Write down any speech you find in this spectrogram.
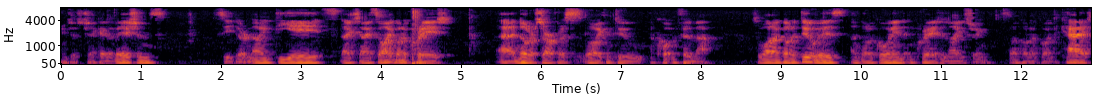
and just check elevations, see they're 98, 99. So I'm going to create another surface so I can do a cut and fill map. So what I'm going to do is I'm going to go in and create a line string. So I'm going to go into CAD,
